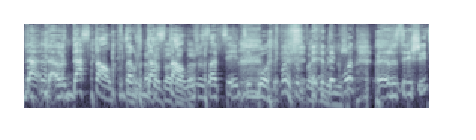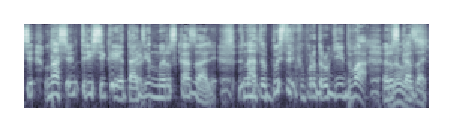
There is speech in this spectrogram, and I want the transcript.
Да, да, достал, потому что достал уже за все эти годы. Так вот, э, разрешите, у нас сегодня три секрета. Один мы рассказали. Надо быстренько про другие два рассказать.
